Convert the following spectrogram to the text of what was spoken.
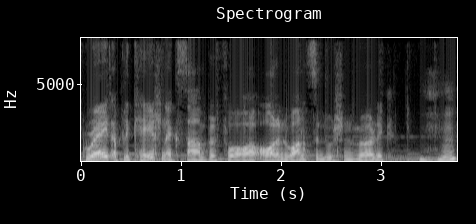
great application example for our all-in-one solution, MERLIC. Mm -hmm.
